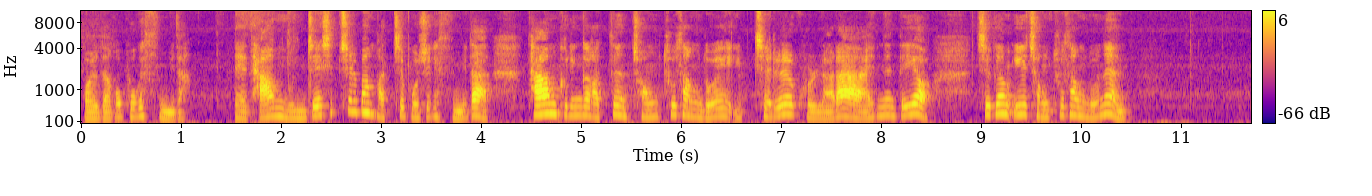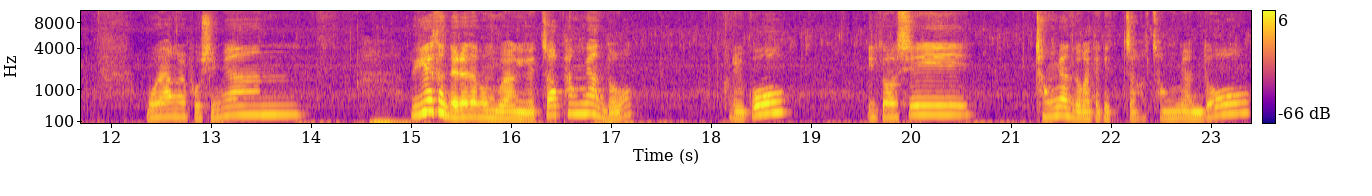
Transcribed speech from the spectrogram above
멀다고 보겠습니다. 네, 다음 문제 17번 같이 보시겠습니다. 다음 그림과 같은 정투상도의 입체를 골라라 했는데요. 지금 이 정투상도는 모양을 보시면 위에서 내려다본 모양이겠죠. 평면도. 그리고 이것이 정면도가 되겠죠. 정면도.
